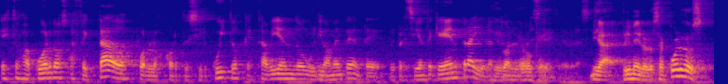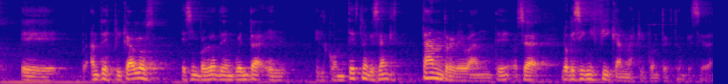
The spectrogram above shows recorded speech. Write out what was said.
estos acuerdos afectados por los cortocircuitos que está viendo últimamente entre el presidente que entra y el actual presidente de Brasil? Mira, primero, los acuerdos eh, antes de explicarlos, es importante tener en cuenta el, contexto en que se dan, que tan relevante, o sea, lo que significan más que el contexto en que se dan.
